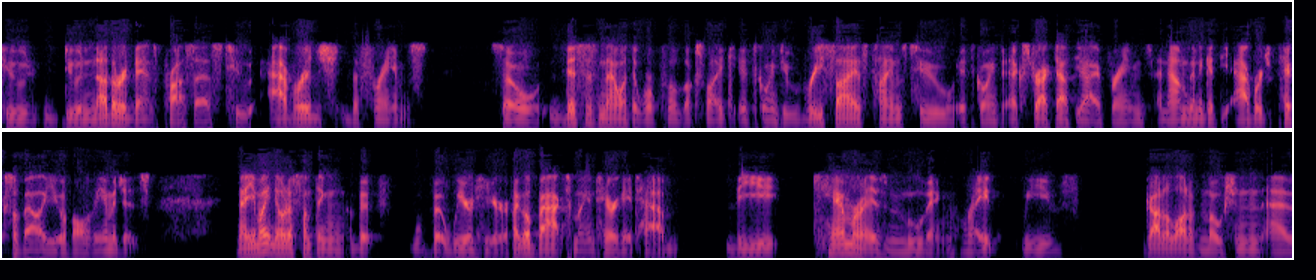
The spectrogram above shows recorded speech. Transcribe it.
to do another advanced process to average the frames. So this is now what the workflow looks like. It's going to resize times two. It's going to extract out the iframes, and now I'm going to get the average pixel value of all the images. Now you might notice something a bit, a bit weird here. If I go back to my interrogate tab, the camera is moving, right? We've got a lot of motion as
